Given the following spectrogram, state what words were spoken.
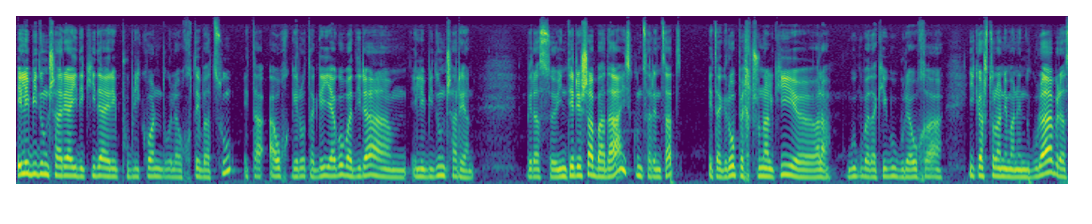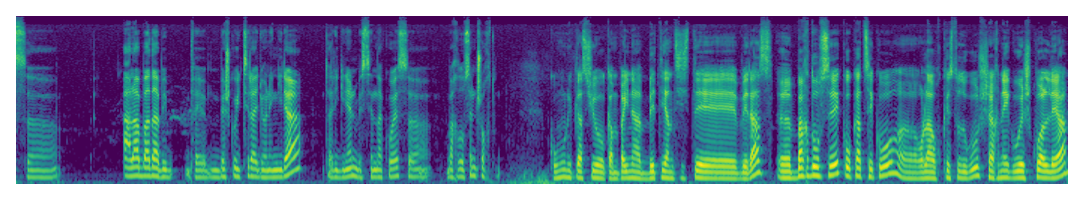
elebidun txarea idekida ere publikoan duela urte batzu, eta aur gero eta gehiago badira um, elebidun txarean. Beraz, uh, interesa bada izkuntzaren zat, eta gero pertsonalki, uh, ala, guk badakigu gure aurra ikastolan emanen dugula, beraz, uh, ala bada be, be, besko itzera joanen gira, eta ginen bestendako ez, uh, bardozen sortu. Komunikazio kanpaina bete antziste beraz. Uh, bardoze, kokatzeko, uh, hola aurkeztu dugu, sarnegu eskualdea,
